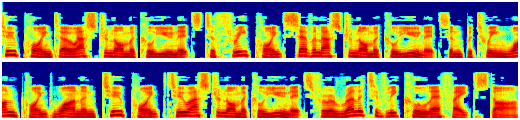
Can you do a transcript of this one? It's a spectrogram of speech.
2.0 astronomical units to 3.7 astronomical units and between 1.1 and 2.2 astronomical units for a relatively cool F8 star.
